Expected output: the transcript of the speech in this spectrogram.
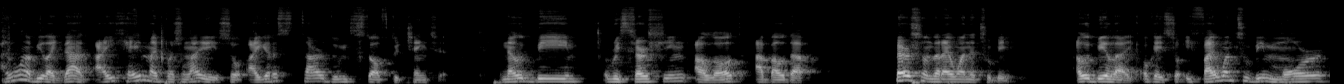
I don't want to be like that. I hate my personality, so I gotta start doing stuff to change it. And I would be researching a lot about the person that I wanted to be. I would be like, okay, so if I want to be more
